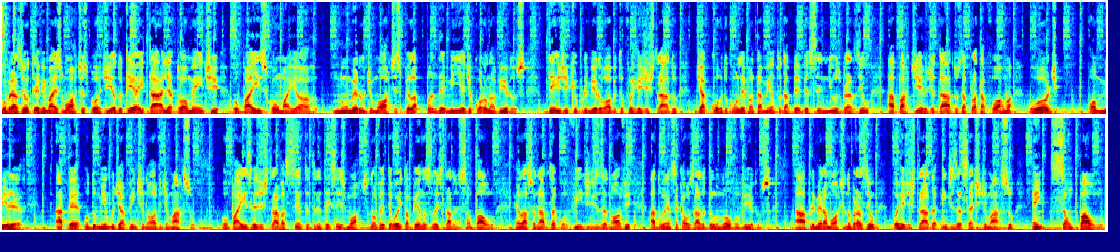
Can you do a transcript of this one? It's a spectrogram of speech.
O Brasil teve mais mortes por dia do que a Itália, atualmente o país com o maior número de mortes pela pandemia de coronavírus, desde que o primeiro óbito foi registrado, de acordo com o levantamento da BBC News Brasil, a partir de dados da plataforma World Ometer, até o domingo, dia 29 de março. O país registrava 136 mortes, 98 apenas no estado de São Paulo, relacionados à Covid-19, a doença causada pelo novo vírus. A primeira morte no Brasil foi registrada em 17 de março, em São Paulo.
